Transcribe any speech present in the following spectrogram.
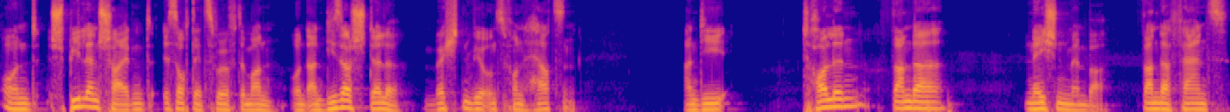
Und spielentscheidend ist auch der zwölfte Mann. Und an dieser Stelle möchten wir uns von Herzen an die tollen Thunder Nation Member, Thunder Fans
